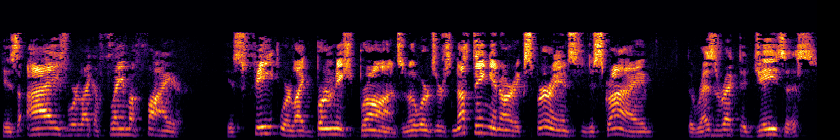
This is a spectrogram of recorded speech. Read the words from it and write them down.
his eyes were like a flame of fire. His feet were like burnished bronze. In other words, there's nothing in our experience to describe the resurrected Jesus.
